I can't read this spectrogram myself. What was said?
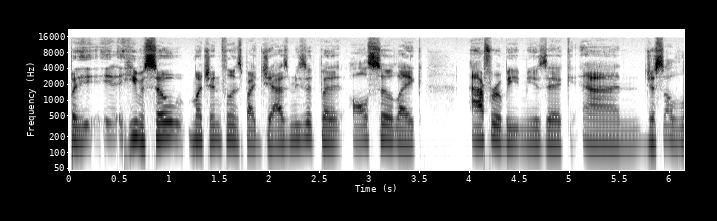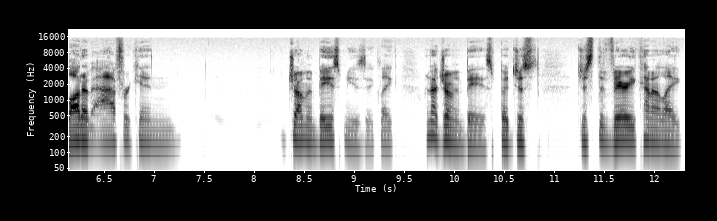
but he, he was so much influenced by jazz music, but also like Afrobeat music and just a lot of African drum and bass music, like well, not drum and bass, but just just the very kind of like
